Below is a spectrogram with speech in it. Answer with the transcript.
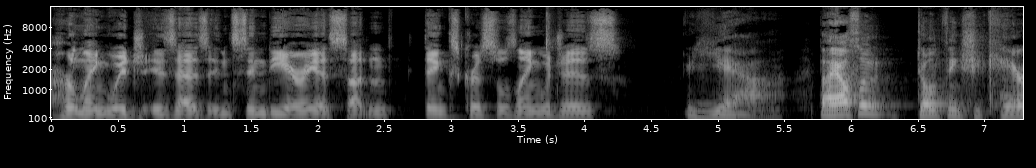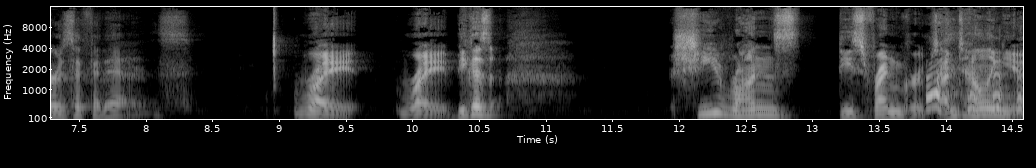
her language is as incendiary as Sutton thinks Crystal's language is. Yeah. But I also don't think she cares if it is. Right, right. Because she runs these friend groups. I'm telling you.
